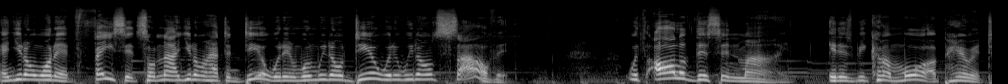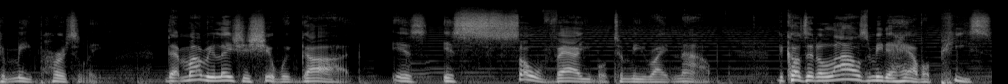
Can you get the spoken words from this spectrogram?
and you don't want to face it. So now you don't have to deal with it. And when we don't deal with it, we don't solve it. With all of this in mind, it has become more apparent to me personally that my relationship with God is is so valuable to me right now because it allows me to have a peace.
